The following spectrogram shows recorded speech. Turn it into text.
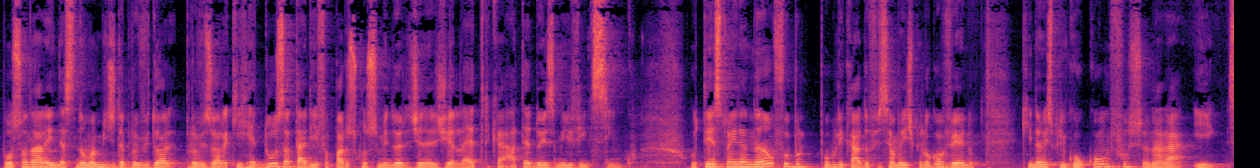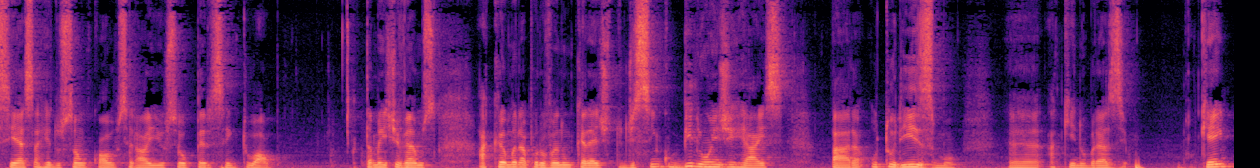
Bolsonaro ainda assinou uma medida provisória que reduz a tarifa para os consumidores de energia elétrica até 2025. O texto ainda não foi publicado oficialmente pelo governo, que não explicou como funcionará e se essa redução, qual será aí o seu percentual. Também tivemos a Câmara aprovando um crédito de 5 bilhões de reais para o turismo eh, aqui no Brasil. Ok?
